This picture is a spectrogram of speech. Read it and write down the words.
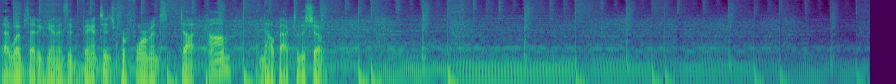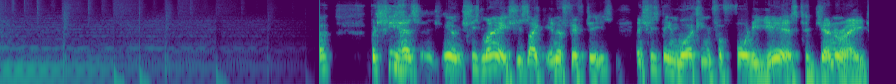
That website again is advantageperformance.com. And now back to the show. But she has, you know, she's my age. She's like in her 50s, and she's been working for 40 years to generate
